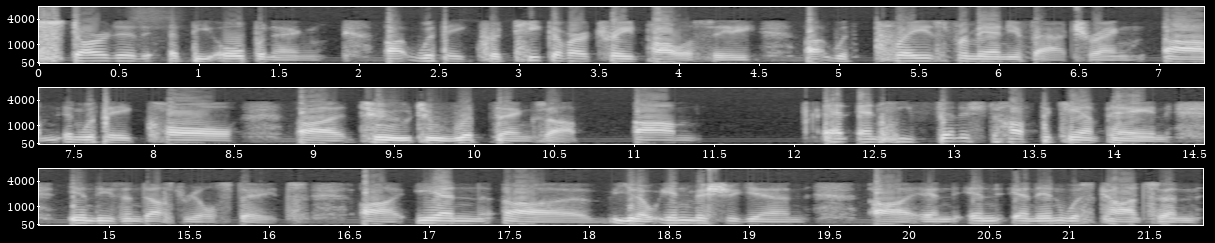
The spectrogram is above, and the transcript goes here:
started at the opening uh, with a critique of our trade policy, uh, with praise for manufacturing, um, and with a call uh, to to rip things up. Um, and, and he finished off the campaign in these industrial states, uh, in uh, you know in Michigan uh, and, and and in Wisconsin,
